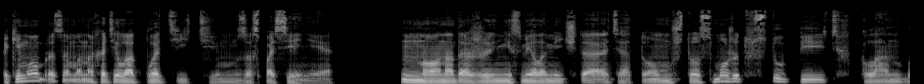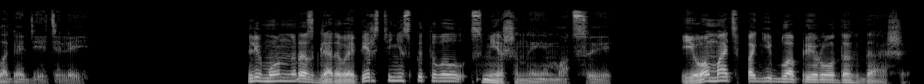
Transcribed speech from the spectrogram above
Таким образом, она хотела отплатить им за спасение. Но она даже не смела мечтать о том, что сможет вступить в клан благодетелей. Лимон, разглядывая перстень, испытывал смешанные эмоции. Его мать погибла при родах Даши.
